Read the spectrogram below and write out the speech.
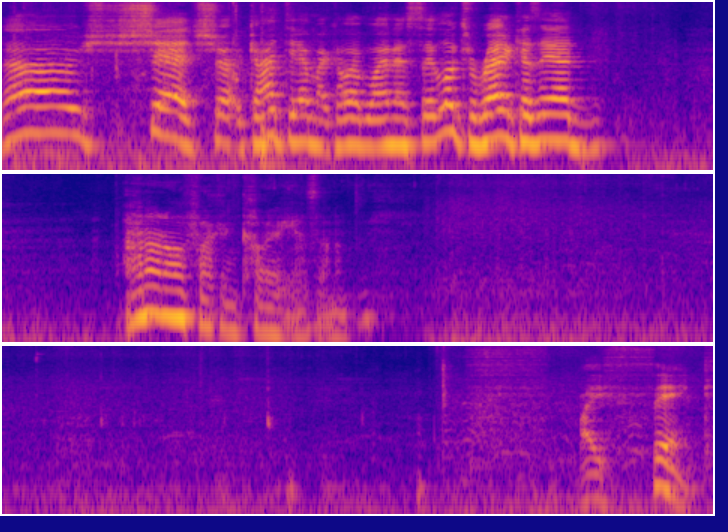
No shit. God damn my color blindness. They looked red because they had I don't know what fucking color he has on him. I think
